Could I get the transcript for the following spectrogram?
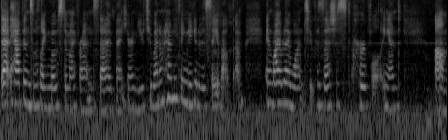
that happens with like most of my friends that I've met here on YouTube. I don't have anything negative to say about them, and why would I want to? Because that's just hurtful, and um,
